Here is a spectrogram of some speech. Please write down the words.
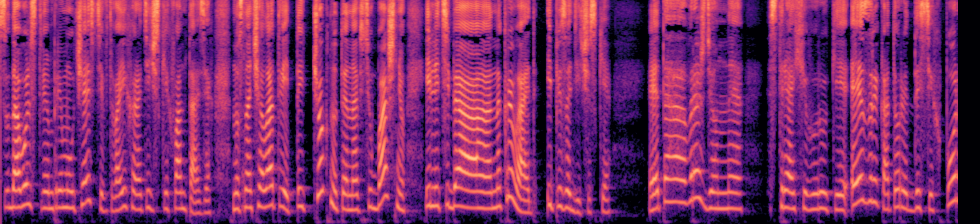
С удовольствием приму участие в твоих эротических фантазиях, но сначала ответь, ты чокнутая на всю башню или тебя накрывает эпизодически? Это врожденное – Стряхиваю руки Эзры, которые до сих пор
